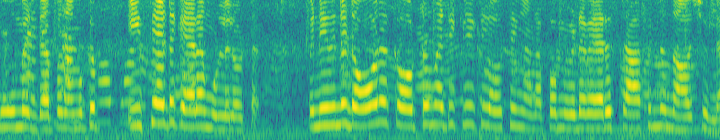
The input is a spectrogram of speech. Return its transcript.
മൂവ്മെന്റ് അപ്പോൾ നമുക്ക് ഈസി ആയിട്ട് കയറാം ഉള്ളിലോട്ട്. പിന്നെ ഇതിന്റെ ഡോറൊക്കെ ഓട്ടോമാറ്റിക്കലി ക്ലോസിംഗ് ആണ്. അപ്പം ഇവിടെ വേറെ സ്റ്റാഫിന്റെ ഒന്നും ആവശ്യമില്ല.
